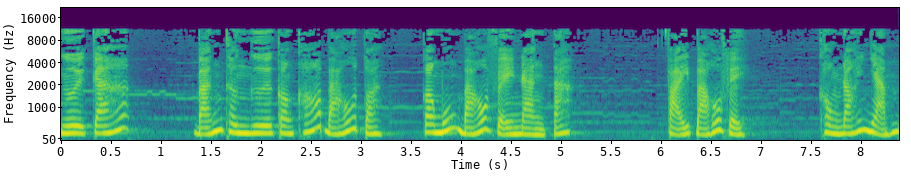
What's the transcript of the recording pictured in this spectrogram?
Người cá, bản thân ngươi còn khó bảo toàn, còn muốn bảo vệ nàng ta. Phải bảo vệ, không nói nhảm,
